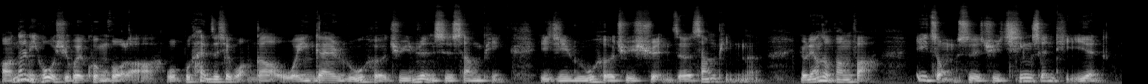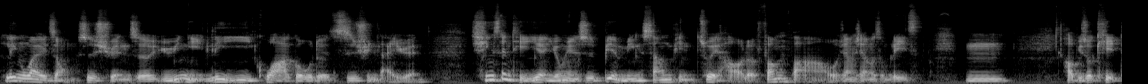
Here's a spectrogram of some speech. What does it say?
哦，那你或许会困惑了啊！我不看这些广告，我应该如何去认识商品，以及如何去选择商品呢？有两种方法，一种是去亲身体验，另外一种是选择与你利益挂钩的资讯来源。亲身体验永远是辨明商品最好的方法啊！我想想有什么例子？嗯，好比说 Kid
